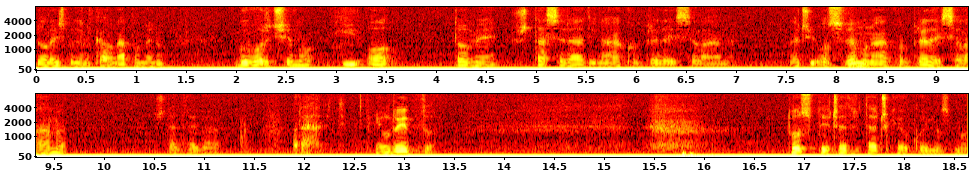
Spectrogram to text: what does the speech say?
dole ispod ili kao napomenu, govorit ćemo i o tome šta se radi nakon predaje selama. Znači, o svemu nakon predaje selama šta treba raditi. Jel red to? To su te četiri tačke o kojima smo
